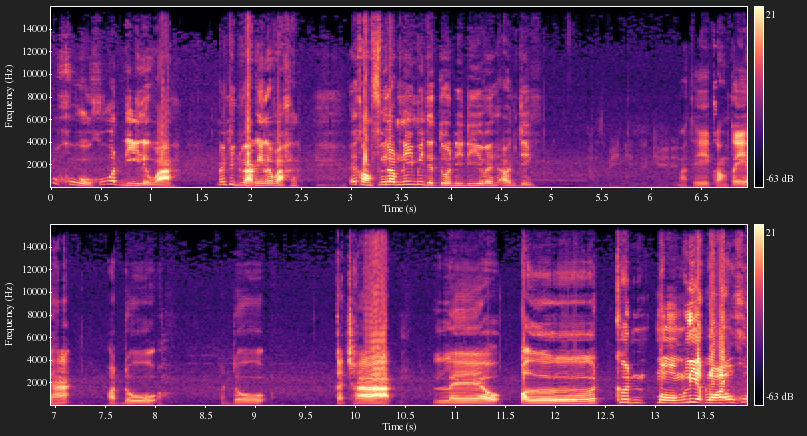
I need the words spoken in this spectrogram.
โอ้โหโคตรดีเลยว่ะ ไม่ผิดหวังอีกแล้วว่ะไอของฟิลมนี้มีแต่ตัวดีๆไว้เอาจริง มาที่กองเต้ฮะออดโดออดโดกระชาก แล้วเปิดขึ้นโมงเรียบร้อย โอ้โห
